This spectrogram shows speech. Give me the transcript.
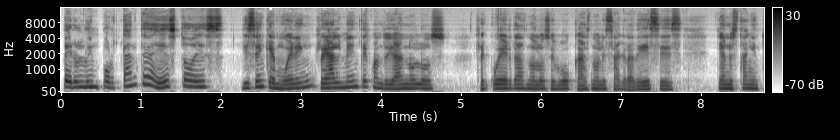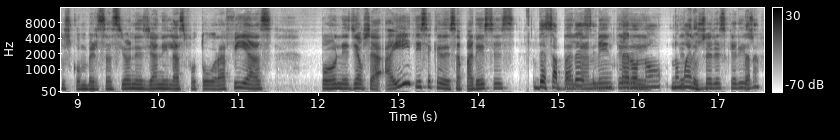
Pero lo importante de esto es, Dicen que mueren realmente cuando ya no los recuerdas, no los evocas, no les agradeces, ya no están en tus conversaciones, ya ni las fotografías pones, ya, o sea, ahí dice que desapareces desaparecen, de pero de- no, no tus seres queridos. ¿verdad?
